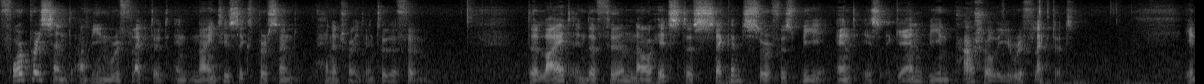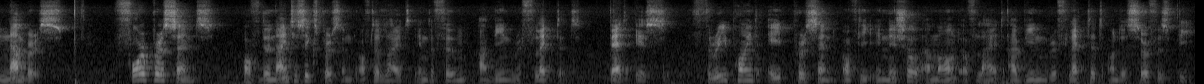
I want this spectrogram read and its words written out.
4% are being reflected and 96% penetrate into the film. The light in the film now hits the second surface B and is again being partially reflected. In numbers, 4% of the 96% of the light in the film are being reflected. That is 3.8% of the initial amount of light are being reflected on the surface B.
